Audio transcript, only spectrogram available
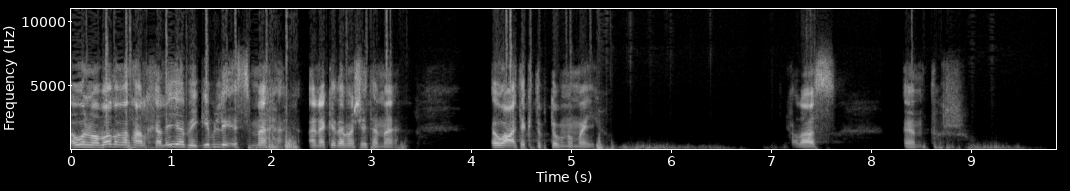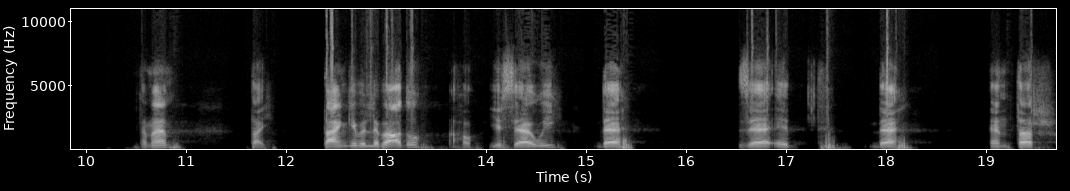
أول ما بضغط على الخلية بيجيب لي اسمها. أنا كده ماشي تمام. أوعى تكتب 800 خلاص؟ انتر تمام؟ طيب تعال نجيب اللي بعده أهو يساوي ده زائد ده انتر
